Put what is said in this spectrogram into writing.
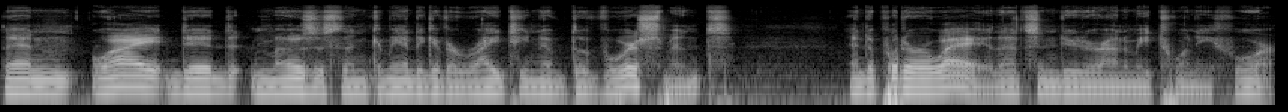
then why did Moses then command to give a writing of divorcement and to put her away? That's in Deuteronomy 24.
